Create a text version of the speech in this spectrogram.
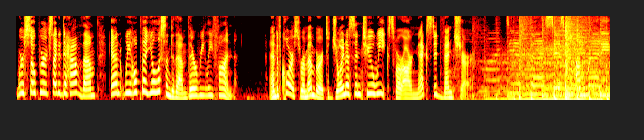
We're so super excited to have them, and we hope that you'll listen to them. They're really fun. And of course, remember to join us in two weeks for our next adventure. Defenses. I'm ready,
